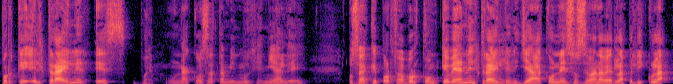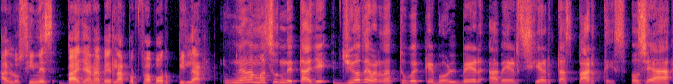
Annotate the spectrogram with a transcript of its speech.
Porque el tráiler es, bueno, una cosa también muy genial, ¿eh? O sea que por favor, con que vean el tráiler, ya con eso se van a ver la película a los cines. Vayan a verla, por favor, Pilar. Nada más un detalle. Yo de verdad tuve que volver a ver ciertas partes. O sea,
